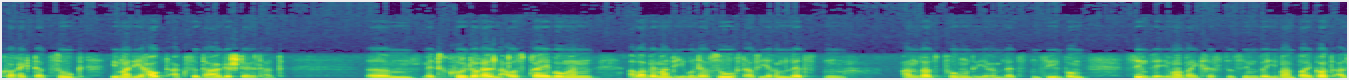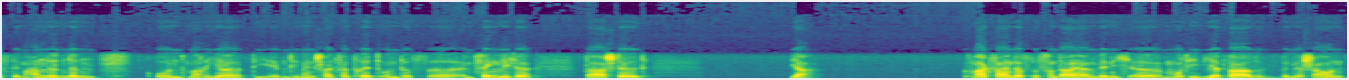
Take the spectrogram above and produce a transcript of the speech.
korrekter Zug immer die Hauptachse dargestellt hat. Ähm, mit kulturellen Ausprägungen, aber wenn man die untersucht auf ihren letzten Ansatzpunkt, ihren letzten Zielpunkt, sind wir immer bei Christus, sind wir immer bei Gott als dem Handelnden und Maria, die eben die Menschheit vertritt und das äh, Empfängliche darstellt. Ja, es mag sein, dass das von daher ein wenig äh, motiviert war. Also wenn wir schauen,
